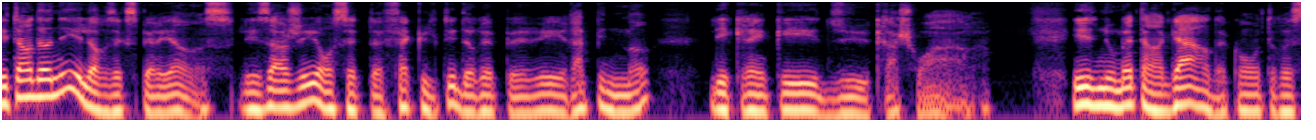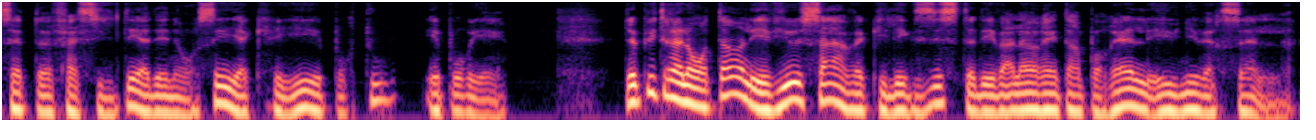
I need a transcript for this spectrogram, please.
Étant donné leurs expériences, les âgés ont cette faculté de repérer rapidement les crinqués du crachoir. Ils nous mettent en garde contre cette facilité à dénoncer et à crier pour tout et pour rien. Depuis très longtemps, les vieux savent qu'il existe des valeurs intemporelles et universelles.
